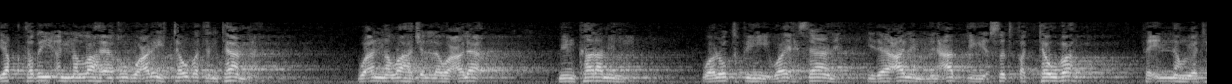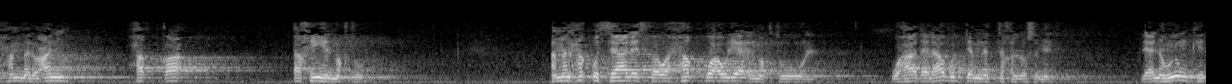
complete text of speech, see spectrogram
يقتضي أن الله يتوب عليه توبة تامة وأن الله جل وعلا من كرمه ولطفه وإحسانه إذا علم من عبده صدق التوبة فإنه يتحمل عنه حق أخيه المقتول. أما الحق الثالث فهو حق أولياء المقتول وهذا لا بد من التخلص منه لأنه يمكن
